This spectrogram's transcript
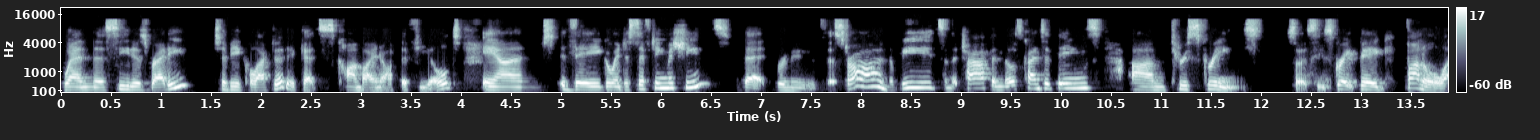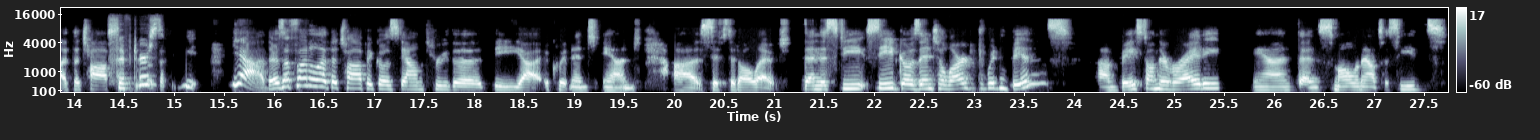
when the seed is ready to be collected, it gets combined off the field and they go into sifting machines that remove the straw and the weeds and the chaff and those kinds of things um, through screens. So it's these great big funnel at the top. Sifters? Yeah, there's a funnel at the top. It goes down through the the uh, equipment and uh, sifts it all out. Then the ste- seed goes into large wooden bins um, based on their variety, and then small amounts of seeds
